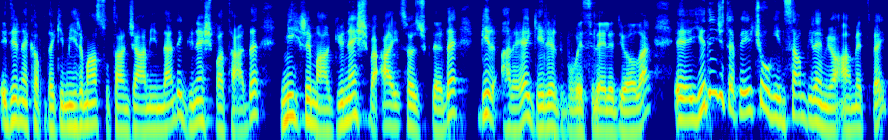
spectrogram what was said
Edirne Kapı'daki Mihrimah Sultan Camii'nden de güneş batardı. Mihrimah, güneş ve ay sözcükleri de bir araya gelirdi bu vesileyle diyorlar. E, yedinci tepeyi çoğu insan bilemiyor Ahmet Bey.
